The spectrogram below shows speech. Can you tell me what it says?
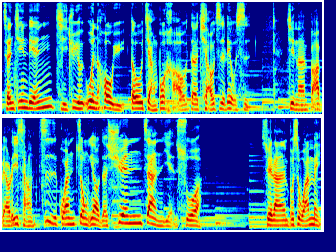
曾经连几句问候语都讲不好的乔治六世，竟然发表了一场至关重要的宣战演说啊！虽然不是完美，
